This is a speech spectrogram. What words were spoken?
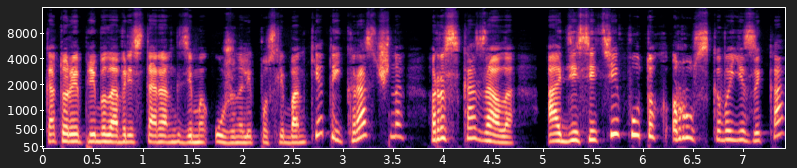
которая прибыла в ресторан, где мы ужинали после банкета, и красочно рассказала о десяти футах русского языка,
